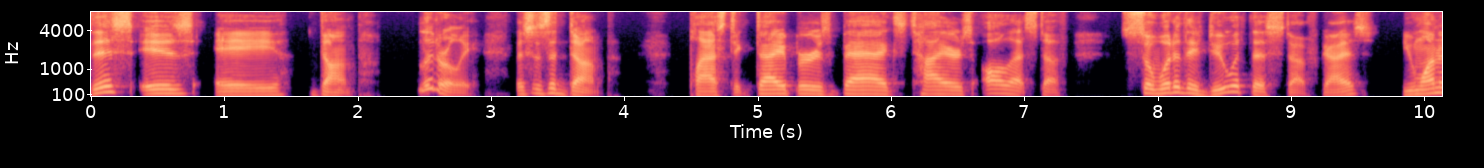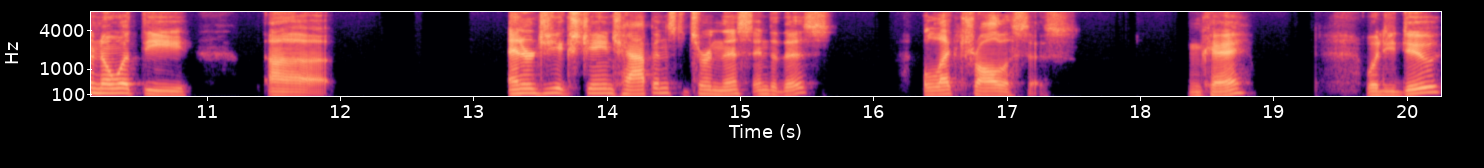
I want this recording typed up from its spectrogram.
This is a dump. Literally, this is a dump. Plastic diapers, bags, tires, all that stuff. So, what do they do with this stuff, guys? You want to know what the uh, energy exchange happens to turn this into this? Electrolysis. Okay. What do you do?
